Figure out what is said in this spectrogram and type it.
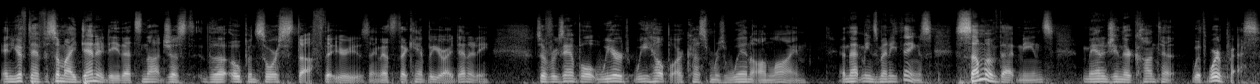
And you have to have some identity that's not just the open source stuff that you're using. That's that can't be your identity. So for example, we are we help our customers win online. And that means many things. Some of that means managing their content with WordPress,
